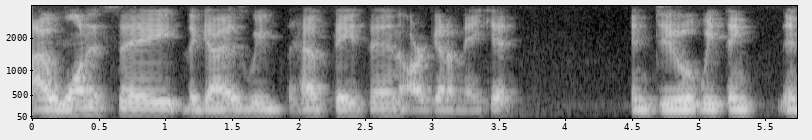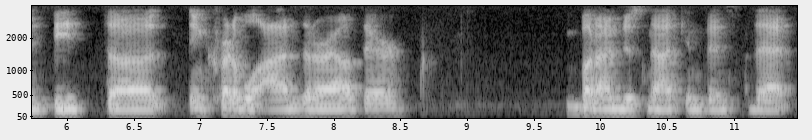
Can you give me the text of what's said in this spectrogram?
I want to say the guys we have faith in are going to make it and do what we think and beat the incredible odds that are out there. But I'm just not convinced that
